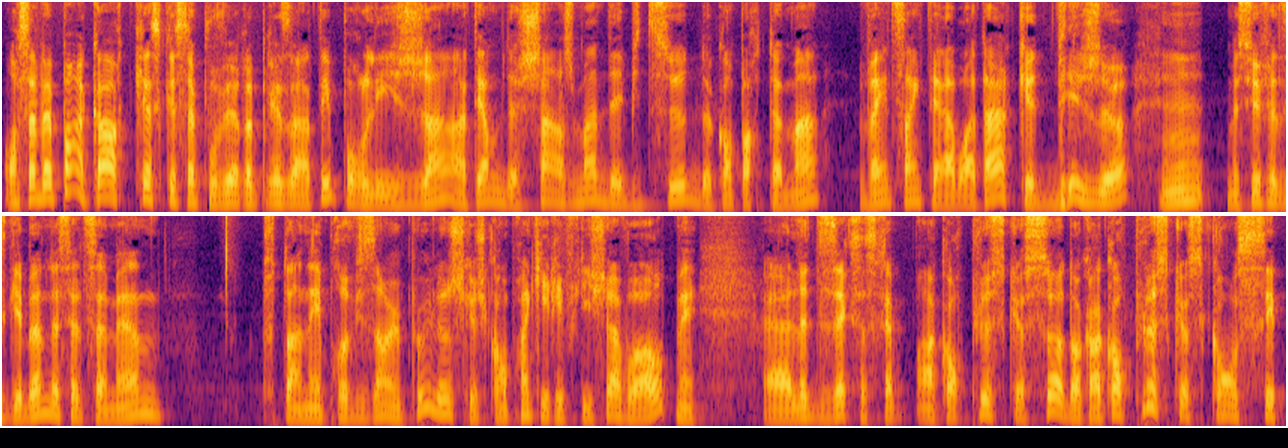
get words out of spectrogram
On ne savait pas encore qu'est-ce que ça pouvait représenter pour les gens en termes de changement d'habitude, de comportement, 25 TWh, que déjà, Mm. M. Fitzgibbon, de cette semaine, tout en improvisant un peu, là, parce que je comprends qu'il réfléchit à voix haute, mais euh, là, disait que ce serait encore plus que ça. Donc, encore plus que ce qu'on ne sait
